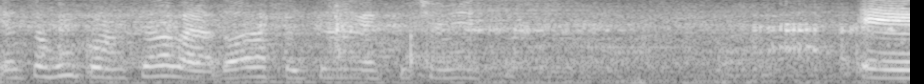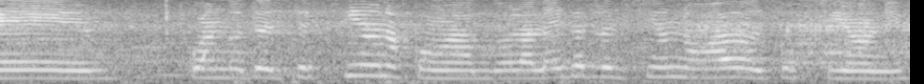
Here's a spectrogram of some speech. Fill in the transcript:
Y eso es un consejo para todas las personas que escuchan esto. Eh, cuando te obsesionas con algo, la ley de atracción no va de obsesiones,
